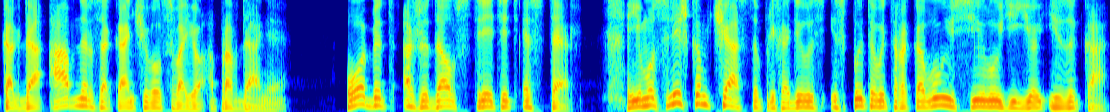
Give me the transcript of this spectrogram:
когда Абнер заканчивал свое оправдание. Обед ожидал встретить Эстер. Ему слишком часто приходилось испытывать роковую силу ее языка,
